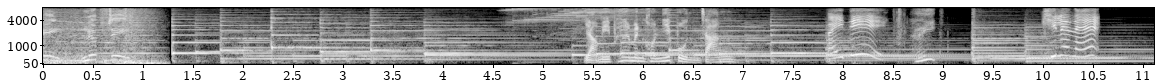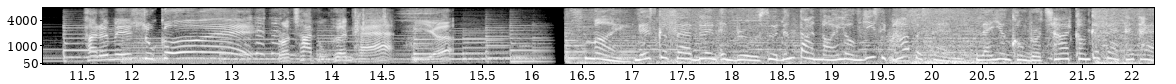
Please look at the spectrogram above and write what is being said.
จริง นึบจริง อยากมีเพื่อนเป็นคนญี่ปุ่นจัง ไปดิ เฮ้ย คิเลเนะฮานาเมะสุโกยรสชาติของเพื่อนแท้มีเยอะ ใหม่เนสกาแฟเบลนด์แอนด์บรูสูตรน้ำตาลน้อยลง 25%และยังคงรสชาติของกาแฟแท้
